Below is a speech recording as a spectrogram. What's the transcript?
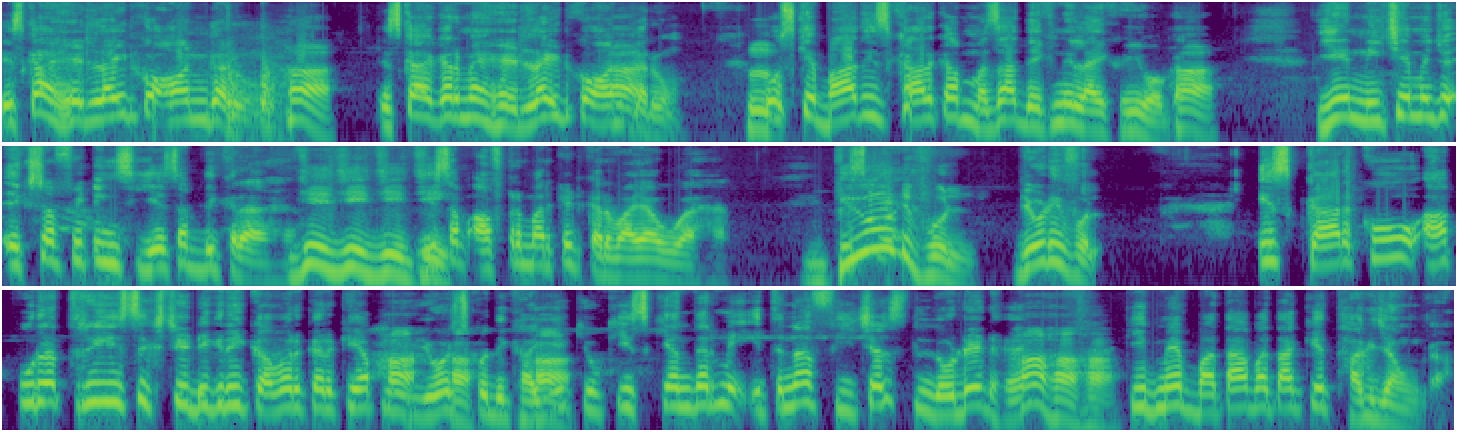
इसका हेडलाइट को ऑन करूँ हाँ। इसका अगर मैं हेडलाइट को ऑन हाँ। करूँ तो उसके बाद इस कार का मज़ा देखने लायक ही होगा। हाँ। ये नीचे में जो एक्स्ट्रा फिटिंग्स ये सब दिख रहा है। जी जी जी ये जी सब आफ्टर मार्केट करवाया हुआ है। ब्यूटीफुल ब्यूटीफुल इस कार को आप पूरा 360 डिग्री कवर करके अपने हाँ, व्यूअर्स हाँ, को दिखाइए हाँ। क्योंकि इसके अंदर में इतना फीचर्स लोडेड है हाँ हाँ हाँ। कि मैं बता बता के थक जाऊँगा।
